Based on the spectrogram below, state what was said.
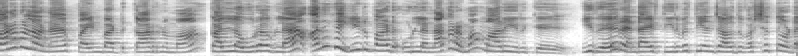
பரவலான பயன்பாட்டு காரணமா கள்ள உறவுல அதிக ஈடுபாடு உள்ள நகரமா மாறி இருக்கு இது ரெண்டாயிரத்தி இருபத்தி அஞ்சாவது வருஷத்தோட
